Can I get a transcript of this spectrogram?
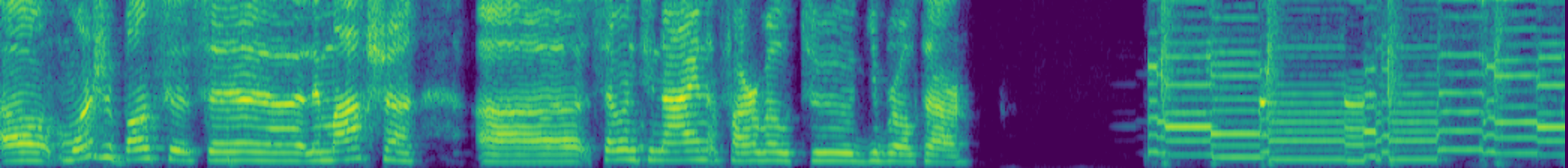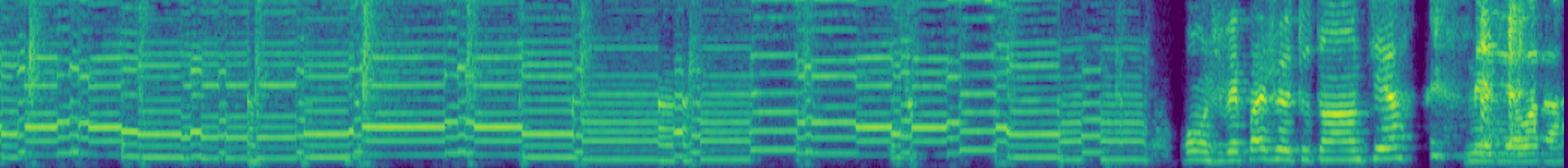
Euh, moi, je pense que c'est euh, les marches 79 euh, Farewell to Gibraltar. Bon, je vais pas jouer tout en entier, mais voilà.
